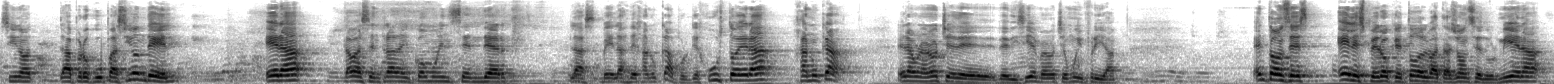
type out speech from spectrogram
sino la preocupación de él era, estaba centrada en cómo encender las velas de Hanukkah, porque justo era Hanukkah. Era una noche de, de diciembre, una noche muy fría. Entonces, él esperó que todo el batallón se durmiera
